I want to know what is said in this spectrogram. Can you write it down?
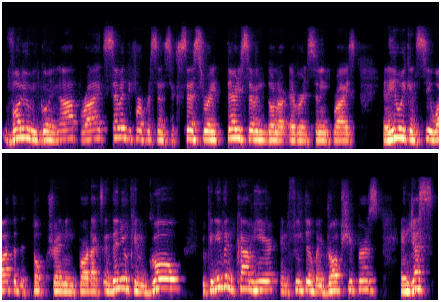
volume is going up, right? 74% success rate, $37 average selling price. And here we can see what are the top trending products. And then you can go, you can even come here and filter by drop shippers and just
